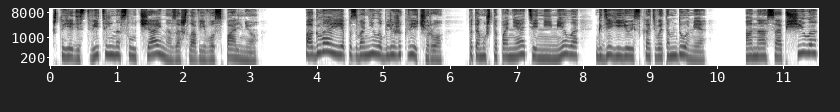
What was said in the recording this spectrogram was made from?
что я действительно случайно зашла в его спальню. Аглае я позвонила ближе к вечеру, потому что понятия не имела, где ее искать в этом доме. Она сообщила,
